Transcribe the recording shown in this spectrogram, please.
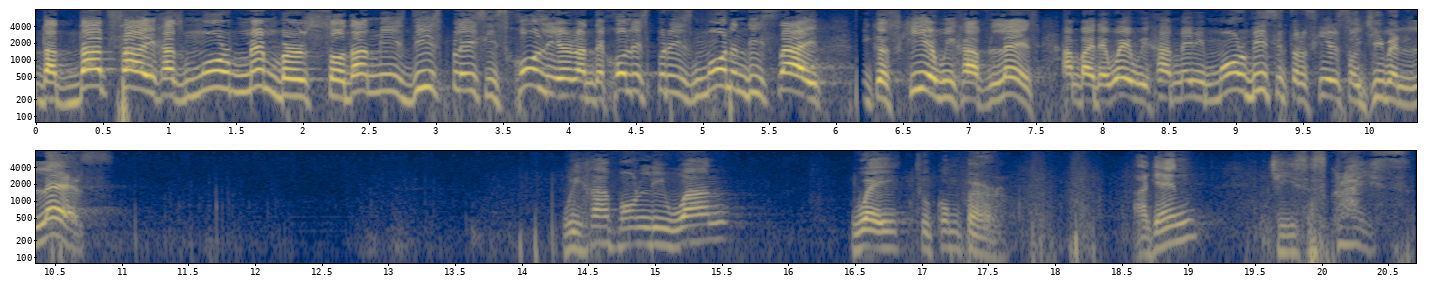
that that side has more members, so that means this place is holier and the Holy Spirit is more on this side because here we have less. And by the way, we have maybe more visitors here, so even less. We have only one way to compare. Again, Jesus Christ.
